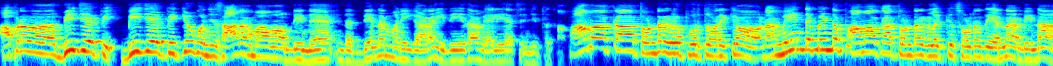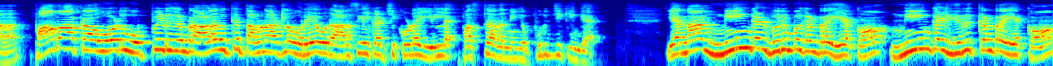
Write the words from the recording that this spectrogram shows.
அப்புறம் பிஜேபி பிஜேபிக்கும் கொஞ்சம் சாதகமாகும் அப்படின்னு இந்த தினமணிகாரன் இதையே தான் வேலையாக செஞ்சுட்டு இருக்கான் பாமக தொண்டர்களை பொறுத்த வரைக்கும் நான் மீண்டும் மீண்டும் பாமக தொண்டர்களுக்கு சொல்றது என்ன அப்படின்னா பாமகவோடு ஒப்பிடுகின்ற அளவுக்கு தமிழ்நாட்டில் ஒரே ஒரு அரசியல் கட்சி கூட இல்லை. ஃபர்ஸ்ட் அதை நீங்க புரிஞ்சுக்கிங்க. ஏன்னா நீங்கள் விரும்புகின்ற இயக்கம் நீங்கள் இருக்கின்ற இயக்கம்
